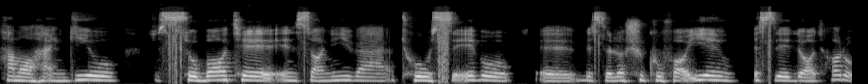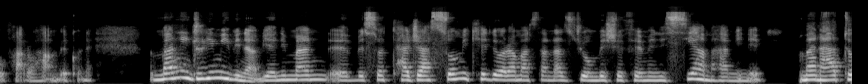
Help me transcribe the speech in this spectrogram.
هماهنگی و ثبات انسانی و توسعه و به اصطلاح شکوفایی استعدادها رو فراهم بکنه. من اینجوری می‌بینم. یعنی من به تجسمی که دارم اصلا از جنبش فمینیستی هم همینه. من حتی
